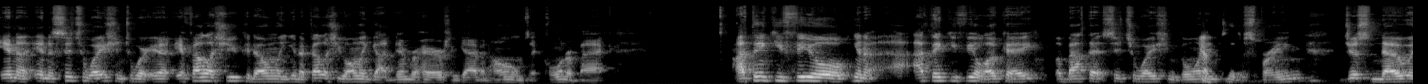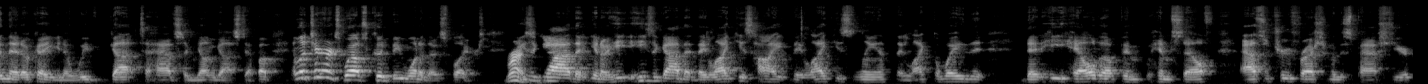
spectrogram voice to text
in a in a situation to where if LSU could only, you know, if LSU only got Denver Harris and Gavin Holmes at cornerback – I think you feel, you know, I think you feel okay about that situation going yeah. into the spring, just knowing that, okay, you know, we've got to have some young guys step up. And LaTerrence Welch could be one of those players. Right. He's a guy that, you know, he, he's a guy that they like his height, they like his length, they like the way that that he held up in himself as a true freshman this past year.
